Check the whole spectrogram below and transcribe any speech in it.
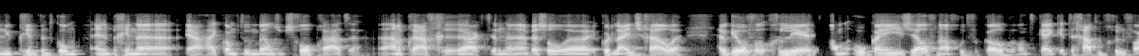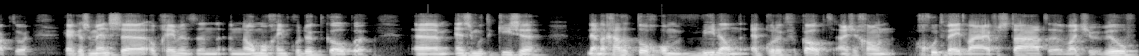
nu print.com. En in het begin, uh, ja, hij kwam toen bij ons op school praten, aan het praten geraakt en best wel een kort lijntje gehouden. Heb ik heel veel geleerd van hoe kan je jezelf nou goed verkopen. Want kijk, het gaat om gunfactor. Kijk, als mensen op een gegeven moment een, een homogeen product kopen um, en ze moeten kiezen, nou, dan gaat het toch om wie dan het product verkoopt. Als je gewoon goed weet waar je voor staat, wat je wil,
